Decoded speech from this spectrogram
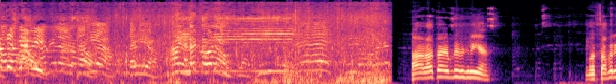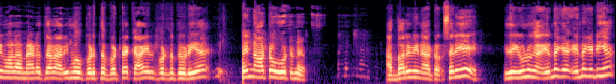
விடு, சாமி. சரியா, சரியா. ஆ, எனக்கு வேணும். ஆ ராத்தா எப்படி இருக்கிறீங்க? நம்ம சபரிமலா மேடத்தால் அறிமுகப்படுத்தப்பட்ட காயல்பட்டினத்துடைய பெண் ஆட்டோ ஓட்டுநர். ஆ, ஆட்டோ. சரி இது இவனுங்க என்ன கே- என்ன கேட்டீங்க?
